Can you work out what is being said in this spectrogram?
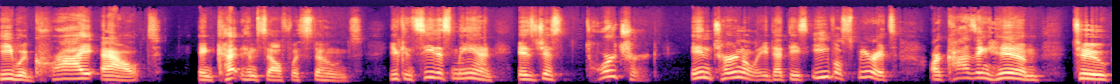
he would cry out and cut himself with stones. You can see this man is just tortured internally, that these evil spirits are causing him to,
